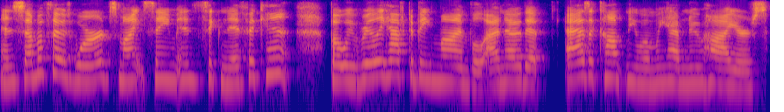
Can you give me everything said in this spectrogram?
And some of those words might seem insignificant, but we really have to be mindful. I know that as a company, when we have new hires,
